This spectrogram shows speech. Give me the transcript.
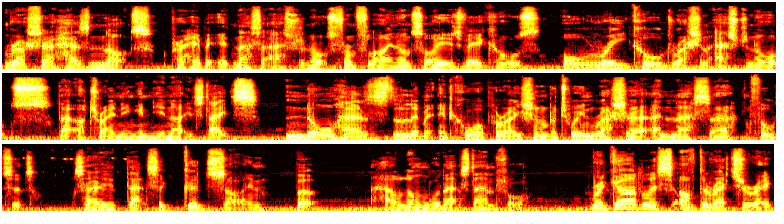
Russia has not prohibited NASA astronauts from flying on Soyuz vehicles or recalled Russian astronauts that are training in the United States. Nor has the limited cooperation between Russia and NASA faltered. So that's a good sign, but how long will that stand for? Regardless of the rhetoric,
